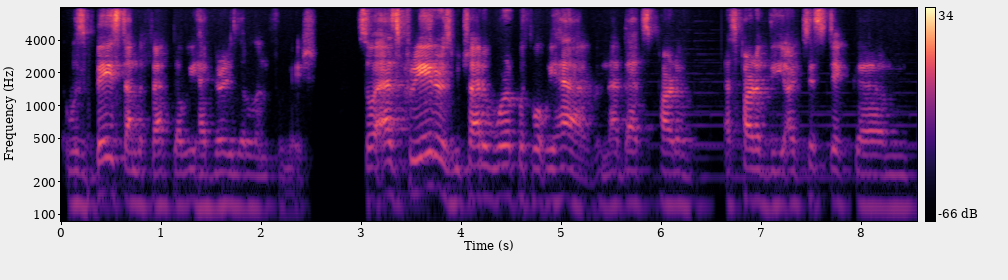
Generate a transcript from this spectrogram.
was based on the fact that we had very little information. So as creators, we try to work with what we have, and that, that's part of that's part of the artistic um,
